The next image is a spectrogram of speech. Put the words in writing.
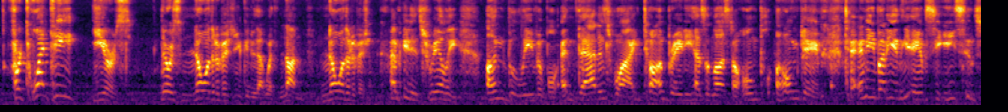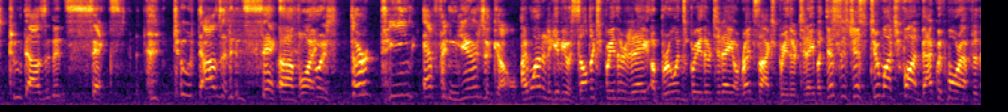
For 20 years, there is no other division you can do that with. None. No other division. I mean, it's really unbelievable, and that is why Tom Brady hasn't lost a home home game to anybody in the AFC East since 2006. 2006. Oh, boy. It was 13 effing years ago. I wanted to give you a Celtics breather today, a Bruins breather today, a Red Sox breather today, but this is just too much fun. Back with more after this.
